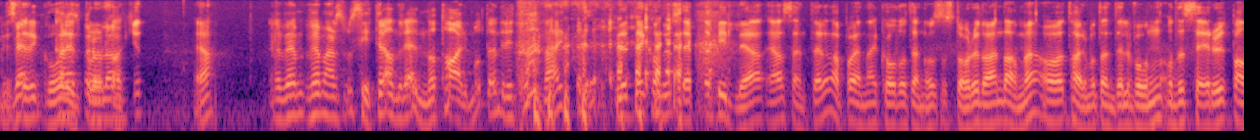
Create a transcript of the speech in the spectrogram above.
hvis Hvem- dere går inn på saken ja. Hvem, hvem er det som sitter i andre enden og tar imot den dritten? Nei, det, det kan du se på det bildet jeg, har sendt dere. da På nrk.no så står det da en dame og tar imot den telefonen, og det ser ut på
